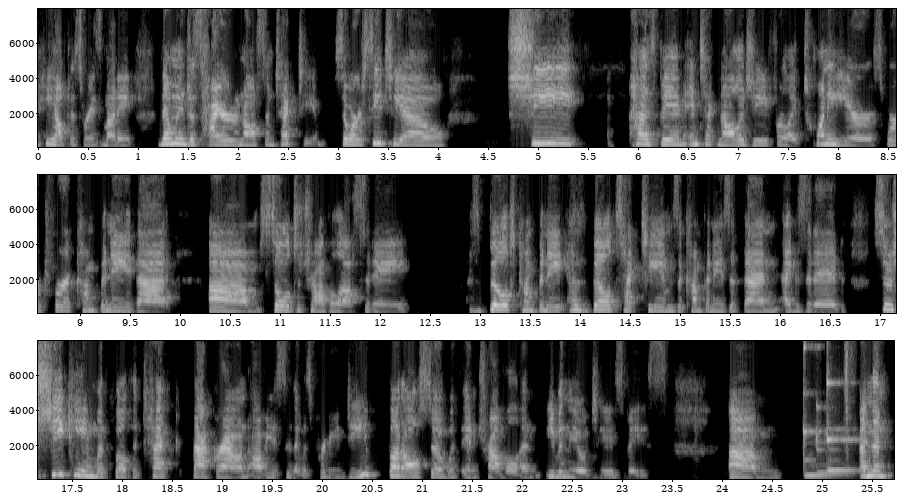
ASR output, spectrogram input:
he helped us raise money. Then we just hired an awesome tech team. So our CTO, she has been in technology for like 20 years, worked for a company that um, sold to Travelocity, has built company, has built tech teams at companies that then exited. So she came with both a tech background, obviously that was pretty deep, but also within travel and even the OTA space. Um, and then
